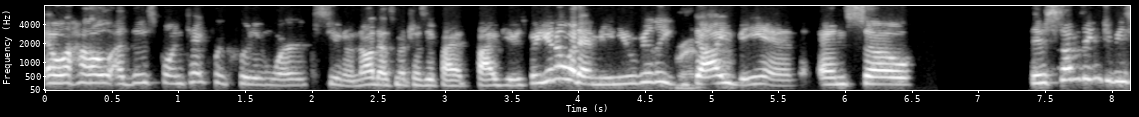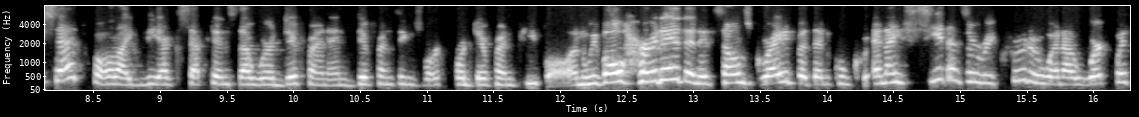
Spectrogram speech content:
or how at this point tech recruiting works you know not as much as if i had five years but you know what i mean? You really right. dive in. And so there's something to be said for like the acceptance that we're different and different things work for different people. And we've all heard it and it sounds great but then and i see it as a recruiter when i work with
